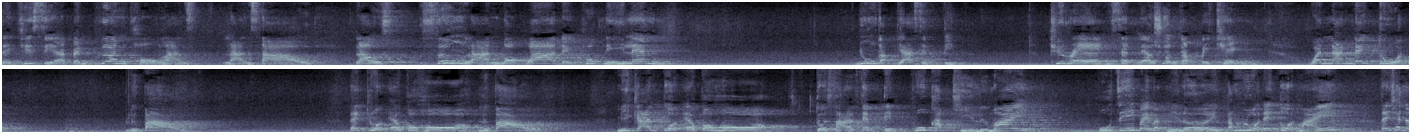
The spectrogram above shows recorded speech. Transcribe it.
เด็กที่เสียเป็นเพื่อนของหลานหลานสาว เราซึ่งหลานบอกว่าเด็กพวกนี้เล่น ยุ่งกับยาเสพติด ที่แรงเสร็จแล้วชวนกันไปแข่ง วันนั้นได้ตรวจหรือเปล่า ได้ตรวจแอลกอฮอล์หรือเปล่า มีการตรวจแอลกอฮอล์ตรวจสารเสพติดผู้ขับขี่หรือไม่ปูจี้ไปแบบนี้เลยตำรวจได้ตรวจไหมได้ชน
